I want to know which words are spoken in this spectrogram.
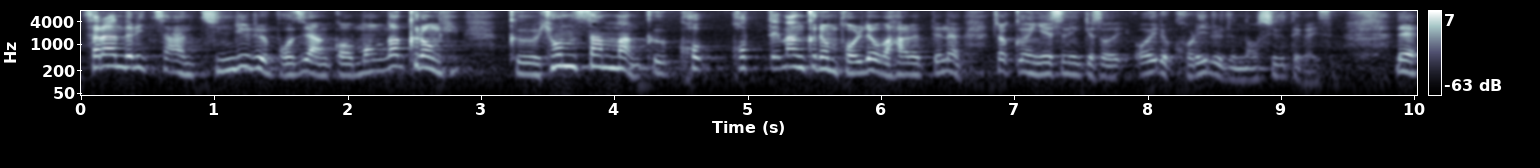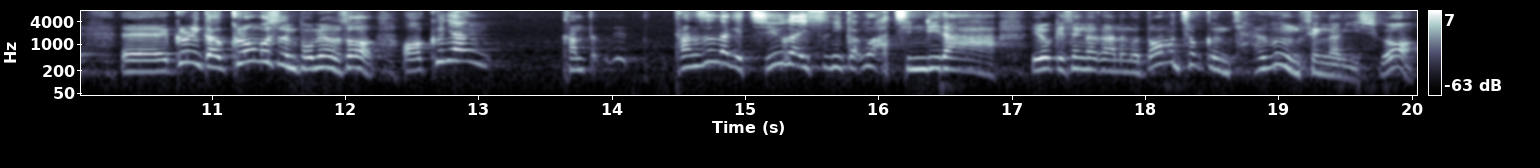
사람들이 참 진리를 보지 않고 뭔가 그런 그 현상만 그 겉대만 그런 보려고 할 때는 조금 예수님께서 오히려 거리를 넣으실 때가 있어요. 네, 에, 그러니까 그런 것을 보면서 어, 그냥 간단 단순하게 지유가 있으니까 와 진리다 이렇게 생각하는 거 너무 조금 짧은 생각이시고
